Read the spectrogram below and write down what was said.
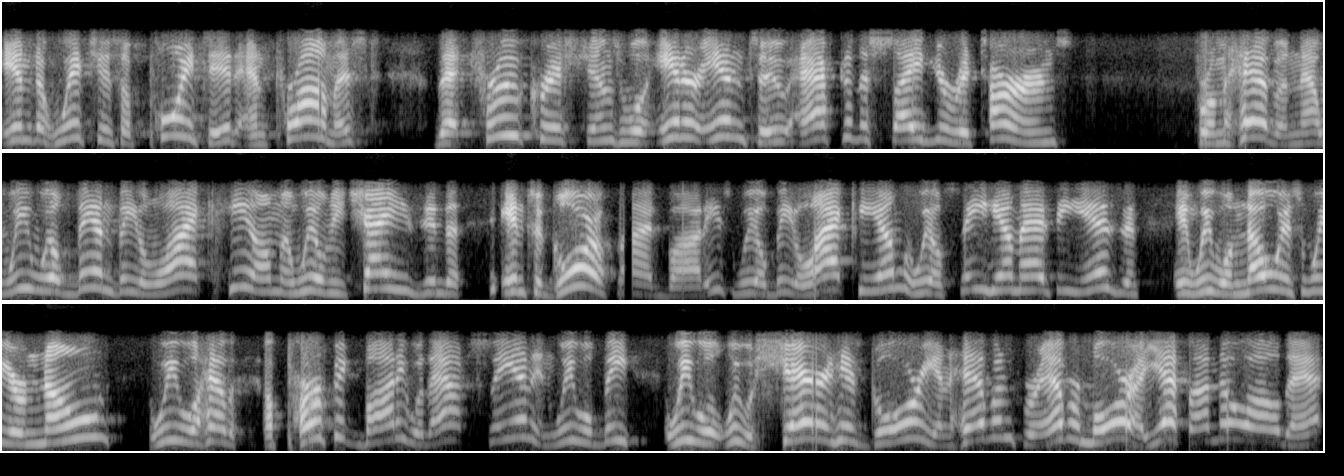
into which is appointed and promised that true Christians will enter into after the Savior returns from heaven. Now we will then be like him and we'll be changed into into glorified bodies. We'll be like him, we'll see him as he is, and, and we will know as we are known. We will have a perfect body without sin, and we will be we will we will share in his glory in heaven forevermore. Yes, I know all that.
